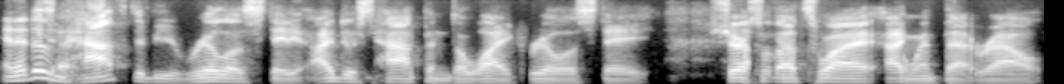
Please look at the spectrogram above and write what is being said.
And it doesn't yes. have to be real estate. I just happen to like real estate. Sure. So that's why I went that route.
